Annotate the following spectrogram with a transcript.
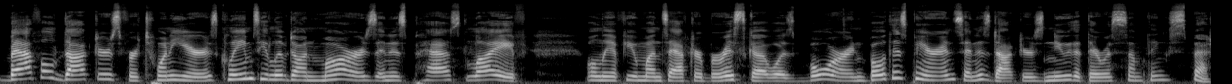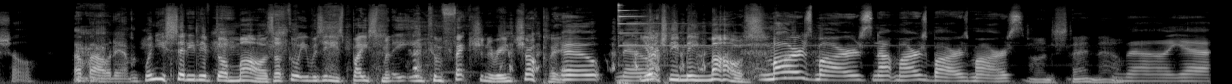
baffled doctors for 20 years, claims he lived on Mars in his past life. Only a few months after Bariska was born, both his parents and his doctors knew that there was something special about him. When you said he lived on Mars, I thought he was in his basement eating confectionery and chocolate. No, no. You actually mean Mars. Mars, Mars, not Mars bars, Mars. I understand now. Uh, yeah.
